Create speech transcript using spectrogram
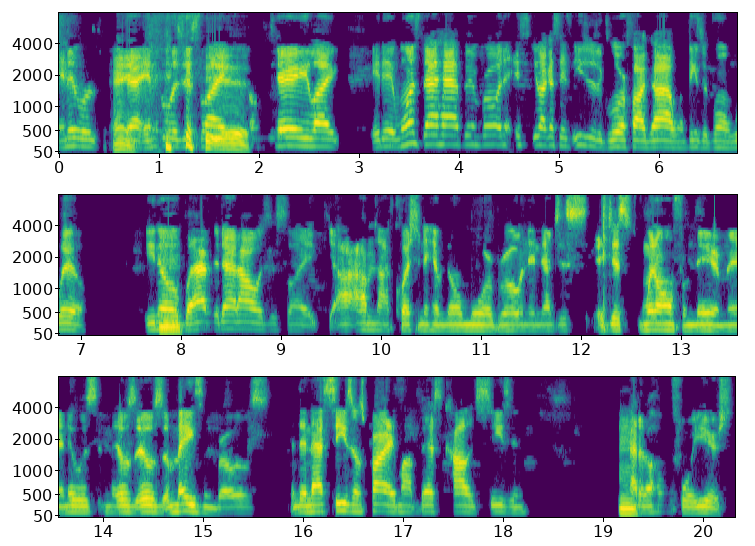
and it was Dang. yeah, and it was just like yeah. okay, like it, it. Once that happened, bro, it's like I said, it's easier to glorify God when things are going well, you know. Mm-hmm. But after that, I was just like, I, am not questioning him no more, bro. And then I just it just went on from there, man. It was it was it was amazing, bro. It was, and then that season was probably my best college season mm-hmm. out of the whole four years.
